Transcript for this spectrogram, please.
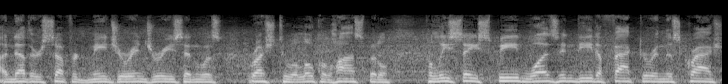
Another suffered major injuries and was rushed to a local hospital. Police say speed was indeed a factor in this crash.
